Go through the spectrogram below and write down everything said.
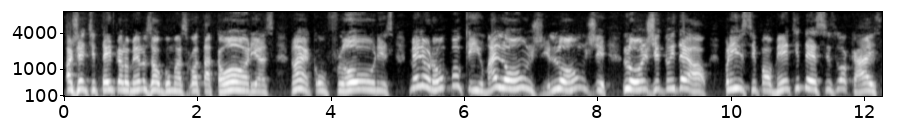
a gente tem pelo menos algumas rotatórias, não é? Com flores, melhorou um pouquinho, mas longe, longe, longe do ideal principalmente desses locais,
